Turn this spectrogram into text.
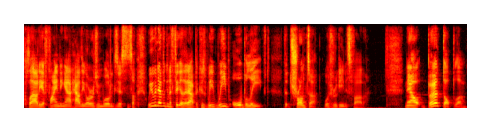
Claudia finding out how the origin world exists and stuff. We were never going to figure that out because we we all believed that Tronte was Regina's father. Now, Bernd Doppler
